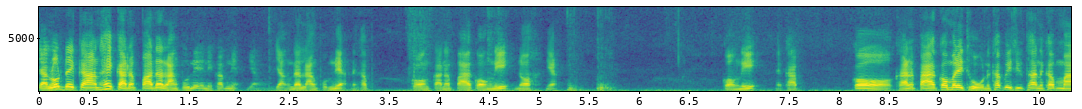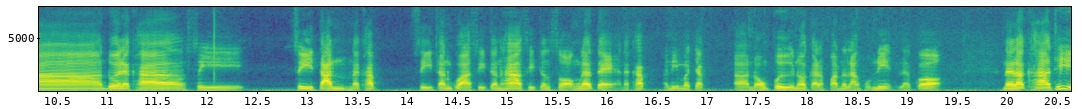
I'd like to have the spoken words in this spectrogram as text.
จะลดโดยการให้กากน้ำปลาด้านหลังผมเนี่ยนะครับเนี่ยอย่างอย่างด้านหลังผมเนี่ยนะครับกองกากน้ำปลากองนี้เนาะเนี่ยกองนี้นะครับ ก็ขาน้ำปลาก็ไม่ได้ถูกนะครับพี่ทุกท่านนะครับมาโดยราคา4 4ตันนะครับ4ตันกว่า4ตัน5 4ตัน2 แล้วแต่นะครับ อันนี้มาจากอ่าหนองปือเนาะการน้ำปลาด้านหลังผมนี่แล้วก็ในราคาที่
